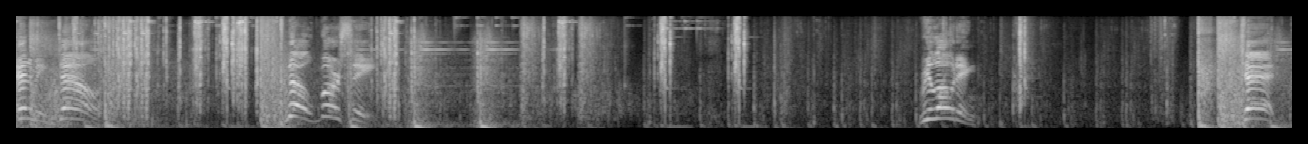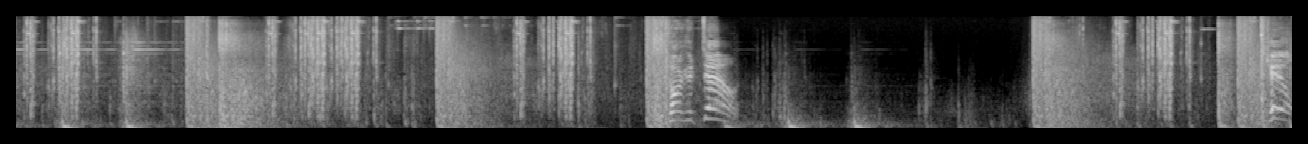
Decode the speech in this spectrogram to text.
Enemy down! No mercy! Reloading! Dead! Target down! Kill!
